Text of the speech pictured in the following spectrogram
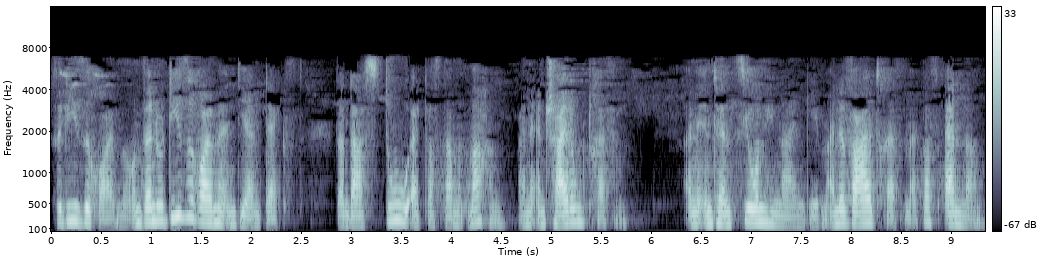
für diese Räume. Und wenn du diese Räume in dir entdeckst, dann darfst du etwas damit machen, eine Entscheidung treffen eine Intention hineingeben, eine Wahl treffen, etwas ändern.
